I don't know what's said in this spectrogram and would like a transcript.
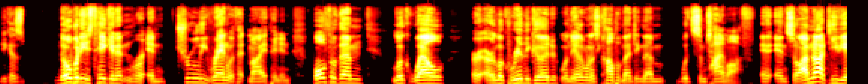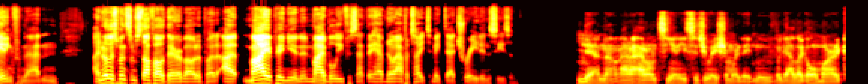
because nobody's taken it and, and truly ran with it. In my opinion, both of them look well or, or, look really good when the other one is complimenting them with some time off. And, and, so I'm not deviating from that. And I know there's been some stuff out there about it, but I, my opinion and my belief is that they have no appetite to make that trade in season. Yeah, no, I, I don't see any situation where they'd move a guy like Ullmark,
